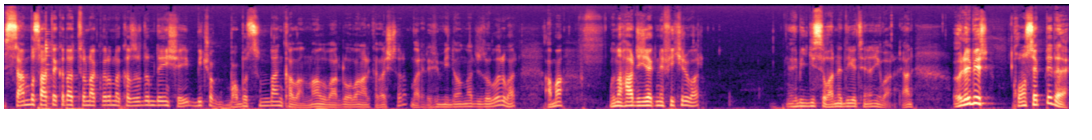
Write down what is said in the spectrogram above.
Sen bu saatte kadar tırnaklarımla kazıdığım deyin şeyi birçok babasından kalan mal varlığı olan arkadaşlarım var. Herifin milyonlarca doları var. Ama bunu harcayacak ne fikri var, ne bilgisi var, ne de yeteneği var. Yani öyle bir konsepte de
